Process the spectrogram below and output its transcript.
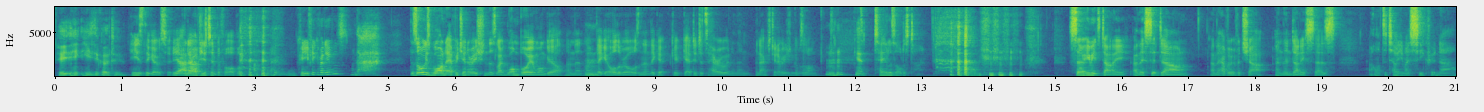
He, he he's your go-to. He's the go-to. Yeah, I know I've used him before, but can you think of any others? Nah. There's always one every generation. There's like one boy and one girl, and then like, Mm. they get all the roles, and then they get, get get addicted to heroin, and then the next generation comes along. Mm-hmm. Yeah. Tale as old as time. Um, so he meets Danny, and they sit down, and they have a bit of a chat, and then Danny says, "I want to tell you my secret now."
